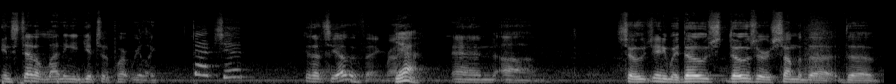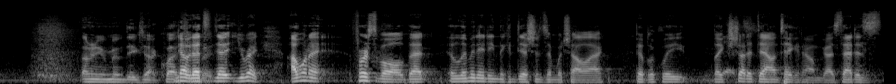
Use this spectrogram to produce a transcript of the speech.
instead of letting it get to the point where you're like, that's it, because that's the other thing, right? Yeah. And um, so anyway, those those are some of the the. I don't even remember the exact question. No, that's that, you're right. I want to first of all that eliminating the conditions in which I'll act biblically, like shut it down, take it home, guys. That is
